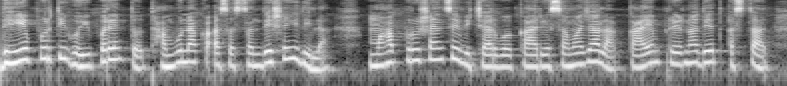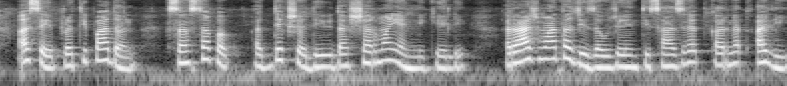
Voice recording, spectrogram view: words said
ध्येयपूर्ती होईपर्यंत थांबू नका असा संदेशही दिला. महापुरुषांचे विचार व कार्य समाजाला कायम प्रेरणा देत असतात असे प्रतिपादन संस्थापक अध्यक्ष देवीदास शर्मा यांनी केले. राजमाता जिजाऊ जयंती साजऱ्यात करण्यात आली.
